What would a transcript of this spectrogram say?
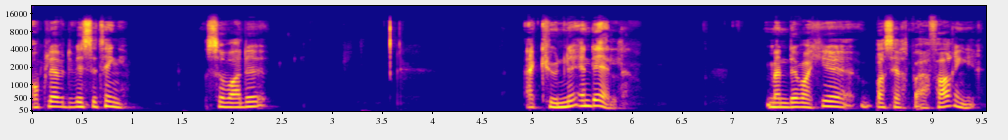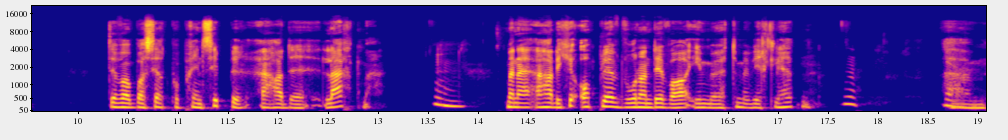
opplevd visse ting, så var det Jeg kunne en del, men det var ikke basert på erfaringer. Det var basert på prinsipper jeg hadde lært meg. Mm. Men jeg, jeg hadde ikke opplevd hvordan det var i møte med virkeligheten. Ja. Um,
